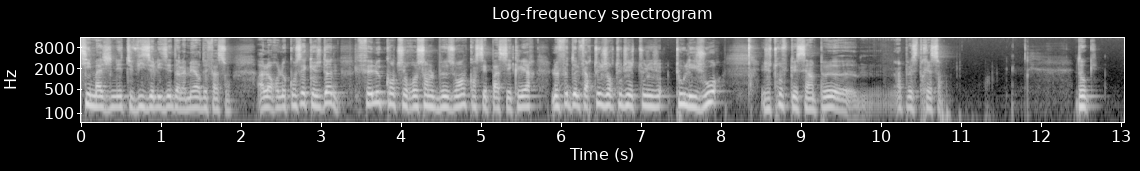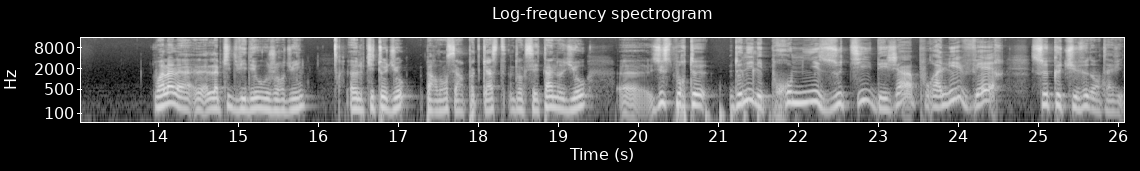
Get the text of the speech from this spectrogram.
t'imaginer, te visualiser dans la meilleure des façons. Alors le conseil que je donne, fais-le quand tu ressens le besoin, quand c'est pas assez clair. Le fait de le faire toujours, toujours, tous les jours, tous les jours je trouve que c'est un peu, un peu stressant. Donc voilà la, petite vidéo aujourd'hui, euh, le petit audio, pardon, c'est un podcast, donc c'est un audio, euh, juste pour te donner les premiers outils déjà pour aller vers ce que tu veux dans ta vie.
